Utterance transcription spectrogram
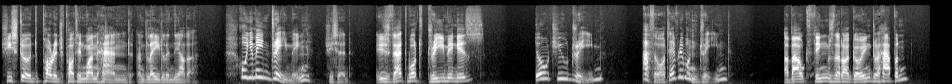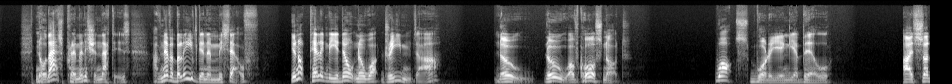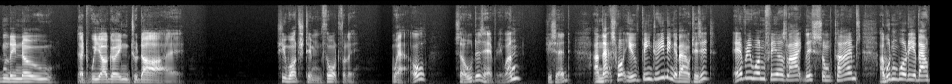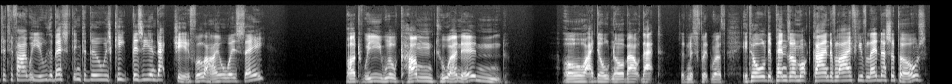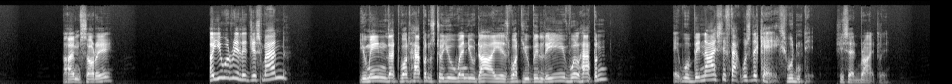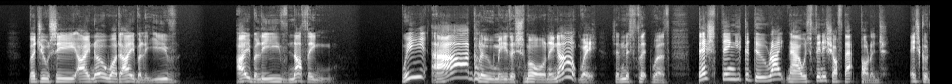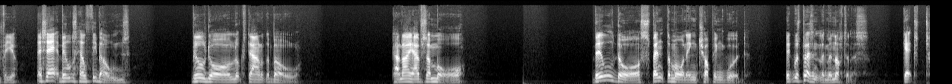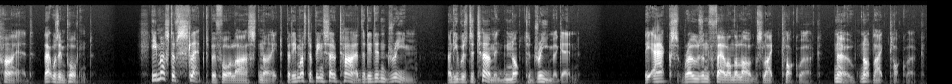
She stood, porridge pot in one hand and ladle in the other. Oh, you mean dreaming? she said. Is that what dreaming is? Don't you dream? I thought everyone dreamed. About things that are going to happen? No, that's premonition, that is. I've never believed in 'em myself. You're not telling me you don't know what dreams are? No, no, of course not. What's worrying you, Bill? I suddenly know that we are going to die. She watched him thoughtfully. Well, so does everyone, she said. And that's what you've been dreaming about, is it? Everyone feels like this sometimes. I wouldn't worry about it if I were you. The best thing to do is keep busy and act cheerful, I always say. But we will come to an end. Oh, I don't know about that, said Miss Flitworth. It all depends on what kind of life you've led, I suppose. I'm sorry. Are you a religious man? You mean that what happens to you when you die is what you believe will happen? It would be nice if that was the case, wouldn't it? She said brightly. But you see, I know what I believe. I believe nothing. We are gloomy this morning, aren't we? said Miss Flitworth. Best thing you could do right now is finish off that porridge. It's good for you. They say it builds healthy bones. Bill Door looked down at the bowl. Can I have some more? Bill Door spent the morning chopping wood. It was pleasantly monotonous. Get tired. That was important. He must have slept before last night, but he must have been so tired that he didn't dream, and he was determined not to dream again. The axe rose and fell on the logs like clockwork. No, not like clockwork.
